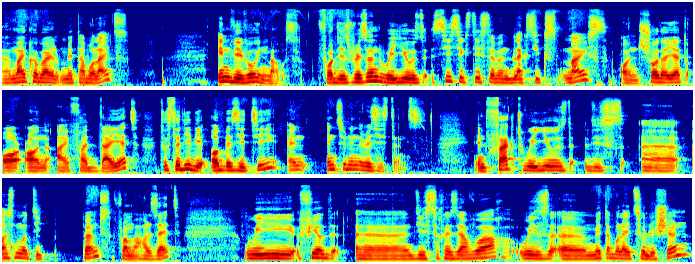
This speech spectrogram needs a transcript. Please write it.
uh, microbial metabolites in vivo in mouse. For this reason, we use C67 Black 6 mice on show diet or on high-fat diet to study the obesity and insulin resistance. In fact, we used these uh, osmotic pumps from Alzet. We filled uh, this reservoir with a metabolite solution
